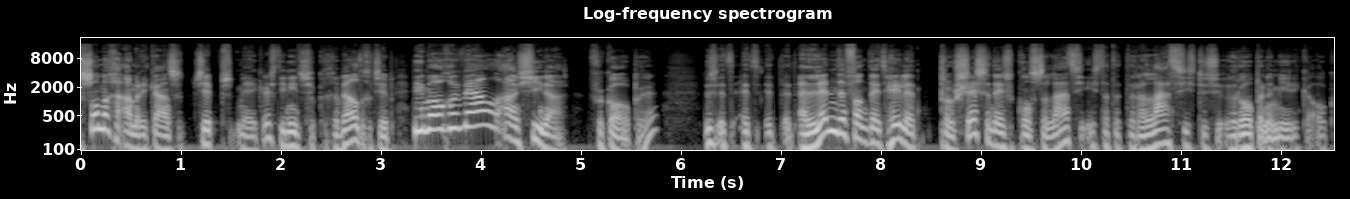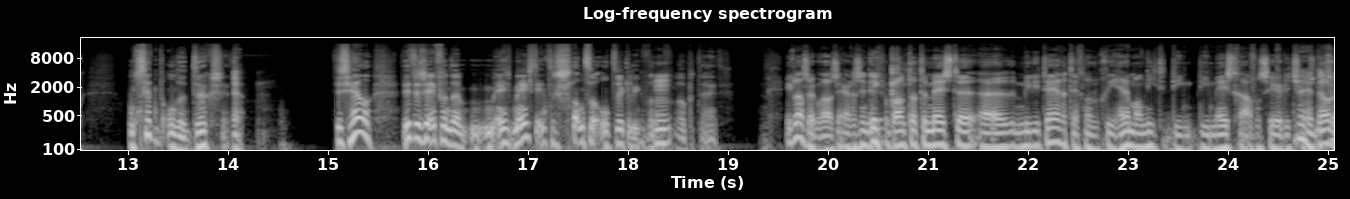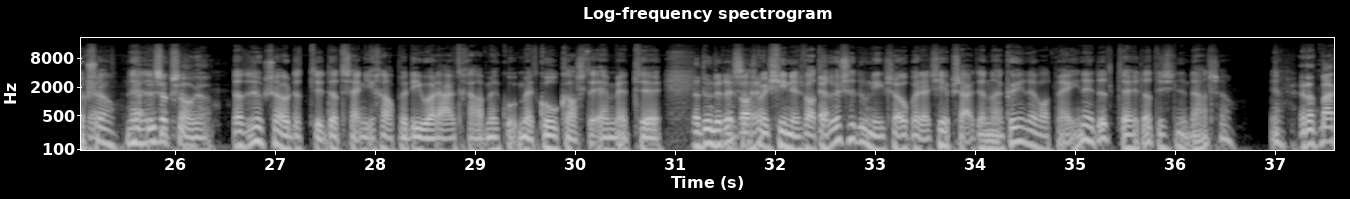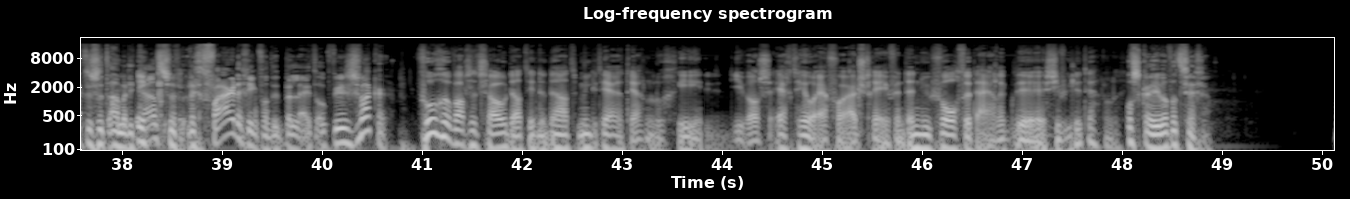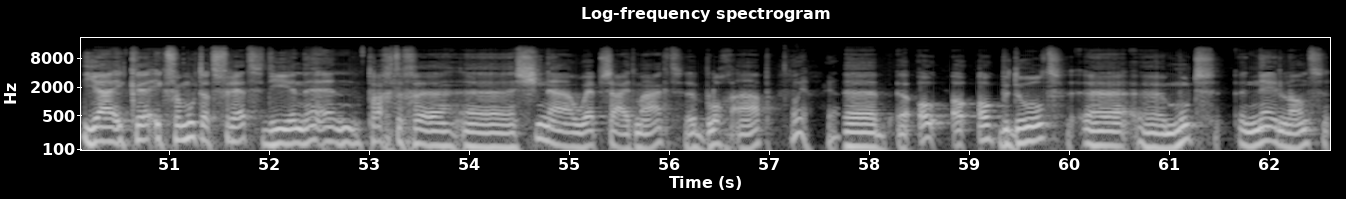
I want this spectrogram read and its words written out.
sommige Amerikaanse chipmakers, die niet zulke geweldige chip, die mogen wel aan China verkopen. Hè? Dus het, het, het, het ellende van dit hele proces en deze constellatie is dat het de relaties tussen Europa en Amerika ook ontzettend onder druk zet. Ja. Het is heel, dit is een van de meest, meest interessante ontwikkelingen van de Mm. afgelopen tijd. Ik las ook wel eens ergens in dit Ik- verband dat de meeste eh, militaire technologie helemaal niet die, die meest geavanceerde chips Nee, dat is ook nodig heeft. zo. Nee, Ja, dat is ook zo, ja. Dat is ook zo. Dat, dat zijn die grappen die worden uitgehaald met, met koelkasten en met, eh Dat doen de met Russen. hè? wasmachines. Wat Ja. de Russen doen, die slopen daar chips uit en dan kun je er wat mee. Nee, dat, eh, dat is inderdaad zo. En dat maakt dus het Amerikaanse rechtvaardiging van dit beleid ook weer zwakker. Vroeger was het zo dat inderdaad militaire technologie... die was echt heel erg vooruitstrevend. En nu volgt het eigenlijk de civiele technologie. Oscar, je wil wat zeggen? Ja, ik, eh, ik vermoed dat Fred, die een, een prachtige eh, China-website maakt, eh, blogaap, Oh ja, ja. ook, ook- eh, moet Nederland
